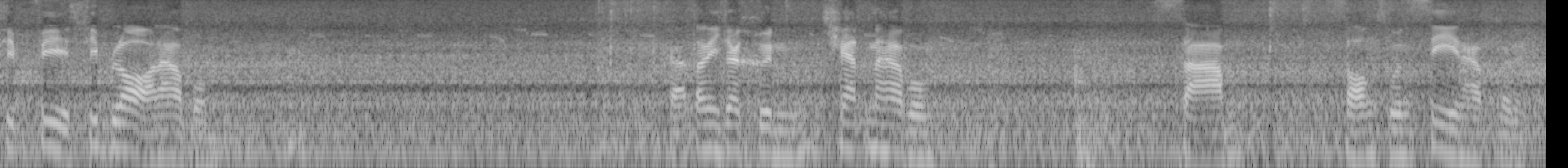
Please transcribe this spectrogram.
ทิปฟี่ทิปล้อนะครับผมก็ตอนนี้จะขึ้นแชทนะครับผมสามสองศูนย์สี่นะครับตัวนี้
